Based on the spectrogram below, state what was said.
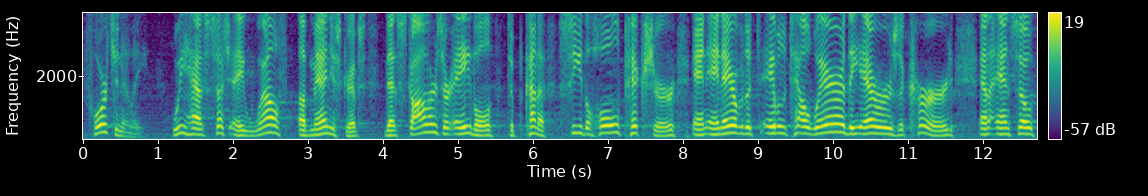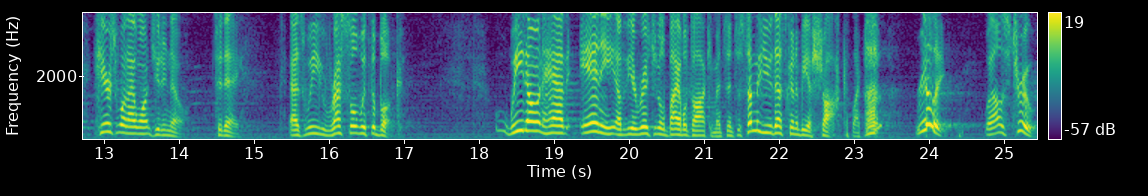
Fortunately, we have such a wealth of manuscripts that scholars are able to kind of see the whole picture and, and able, to, able to tell where the errors occurred. And, and so here's what I want you to know today as we wrestle with the book. We don't have any of the original Bible documents. And to some of you, that's going to be a shock. Like, huh? really? Well, it's true.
